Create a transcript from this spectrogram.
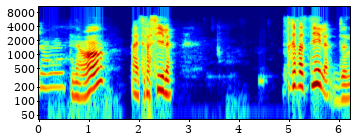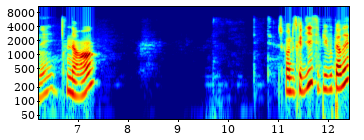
Non. Non. Ah, c'est facile. Très facile. Données. Non. Je compte jusqu'à 10 et puis vous perdez?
